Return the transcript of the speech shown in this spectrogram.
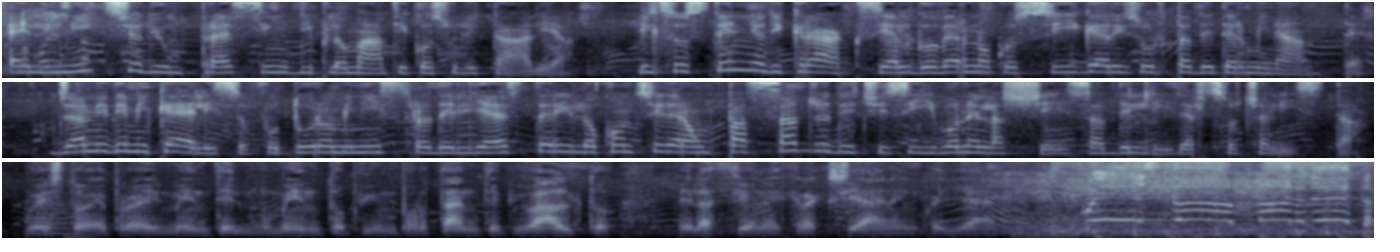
È l'inizio di un pressing diplomatico sull'Italia. Il sostegno di Craxi al governo Cossiga risulta determinante. Gianni De Michelis, futuro ministro degli esteri, lo considera un passaggio decisivo nell'ascesa del leader socialista. Questo è probabilmente il momento più importante, più alto dell'azione craxiana in quegli anni. Questa maledetta,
